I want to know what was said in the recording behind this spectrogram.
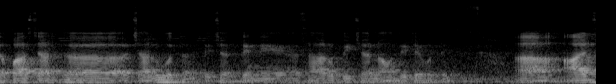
तपास चा चालू होता. त्याच्यात त्याने सहा रुपयेच्या नाव दिले होते. आज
